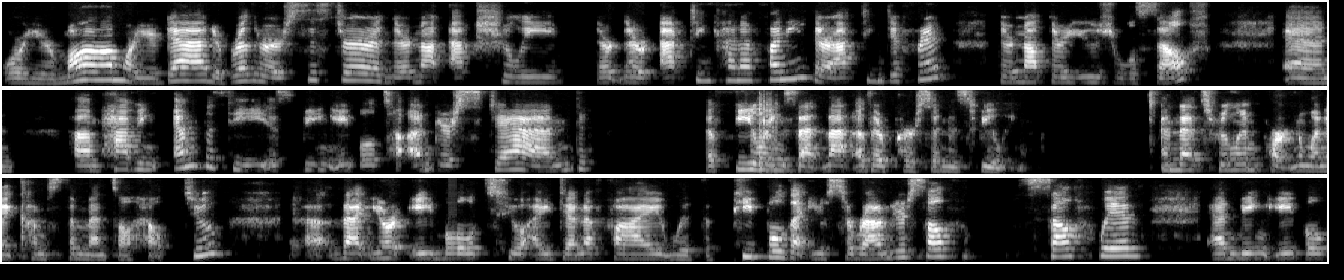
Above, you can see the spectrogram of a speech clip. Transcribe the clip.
or your mom or your dad, your brother or sister, and they're not actually they're they're acting kind of funny. They're acting different. They're not their usual self, and um, having empathy is being able to understand the feelings that that other person is feeling and that's really important when it comes to mental health too uh, that you're able to identify with the people that you surround yourself itself with and being able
